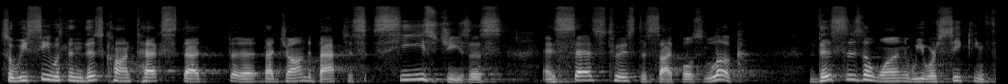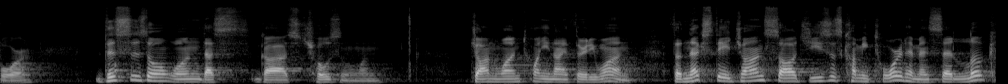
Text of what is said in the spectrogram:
So we see within this context that, the, that John the Baptist sees Jesus and says to his disciples, Look, this is the one we were seeking for. This is the one that's God's chosen one. John 1 29 31. The next day, John saw Jesus coming toward him and said, Look,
